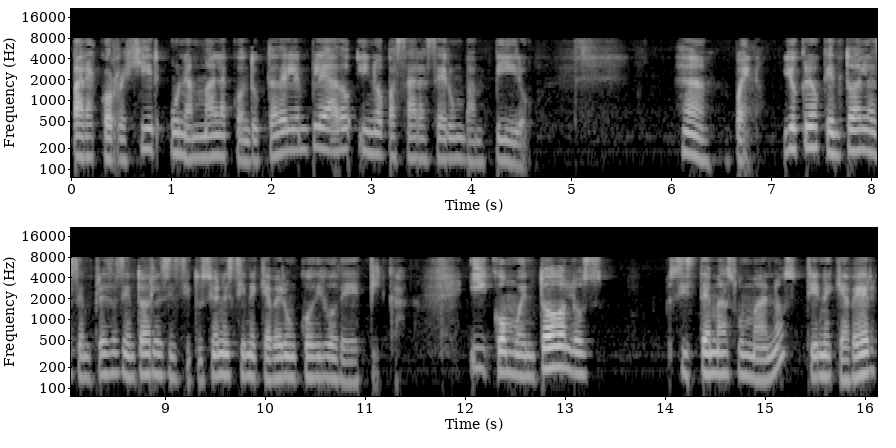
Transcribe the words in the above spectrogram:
para corregir una mala conducta del empleado y no pasar a ser un vampiro? Ah, bueno, yo creo que en todas las empresas y en todas las instituciones tiene que haber un código de ética. Y como en todos los sistemas humanos, tiene que haber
